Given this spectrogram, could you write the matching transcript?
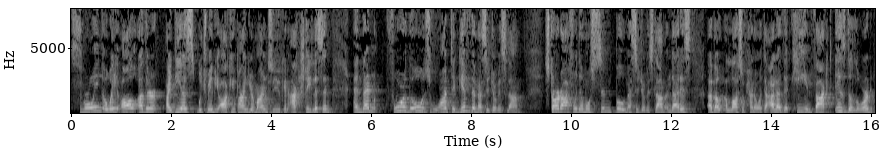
throwing away all other ideas which may be occupying your mind so you can actually listen. And then for those who want to give the message of Islam, start off with the most simple message of Islam and that is about Allah subhanahu wa ta'ala that He in fact is the Lord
